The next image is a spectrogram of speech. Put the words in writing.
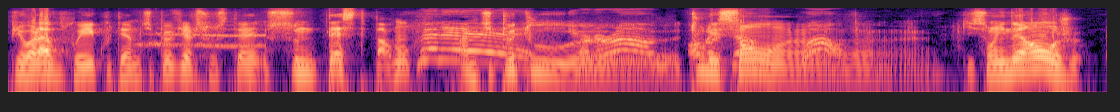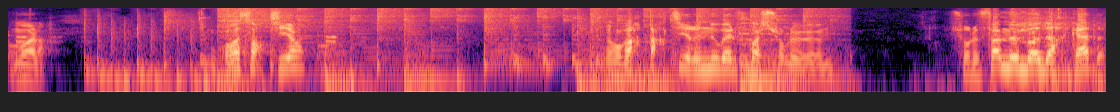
Puis voilà, vous pouvez écouter un petit peu via le sound test, pardon, un petit peu tout, euh, tous les sons euh, qui sont inhérents au jeu. Voilà. Donc on va sortir. Et on va repartir une nouvelle fois sur le sur le fameux mode arcade.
